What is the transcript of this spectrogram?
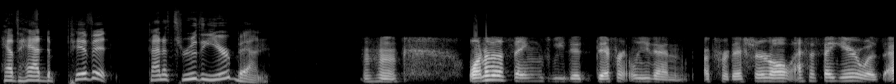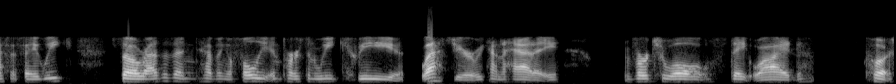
have had to pivot kind of through the year, Ben. Mm-hmm. One of the things we did differently than a traditional FFA year was FFA week. So rather than having a fully in-person week, we last year we kind of had a virtual statewide push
